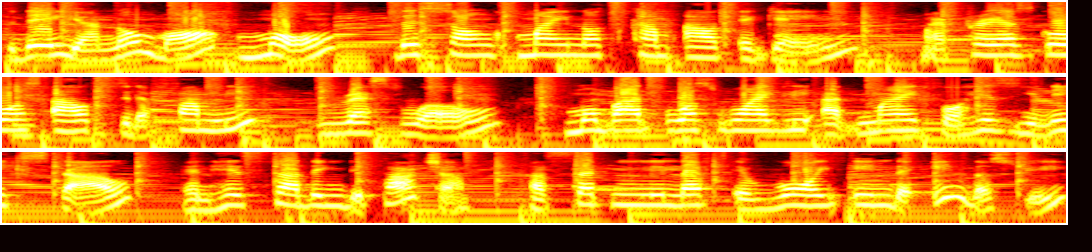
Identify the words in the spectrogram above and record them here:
Today, you are no more. More, this song might not come out again. My prayers goes out to the family. Rest well. Mohbad was widely admired for his unique style, and his sudden departure has certainly left a void in the industry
